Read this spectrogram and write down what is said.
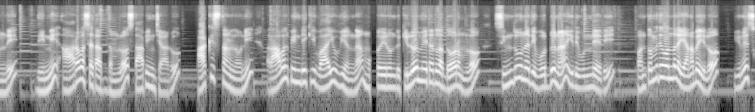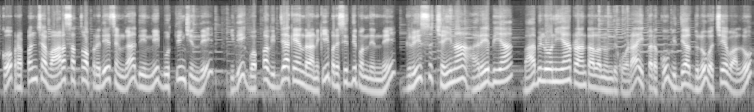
ఉంది. దీన్ని ఆరవ శతాబ్దంలో స్థాపించారు. పాకిస్తాన్లోని రావల్పిండికి వాయువ్యంగా ముప్పై రెండు కిలోమీటర్ల దూరంలో సింధు నది ఒడ్డున ఇది ఉండేది. పంతొమ్మిది వందల ఎనభైలో యునెస్కో ప్రపంచ వారసత్వ ప్రదేశంగా దీన్ని గుర్తించింది. ఇది గొప్ప విద్యా కేంద్రానికి ప్రసిద్ధి పొందింది. గ్రీస్ చైనా అరేబియా బాబిలోనియా ప్రాంతాల నుండి కూడా ఇక్కడకు విద్యార్థులు వచ్చేవాళ్ళు.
